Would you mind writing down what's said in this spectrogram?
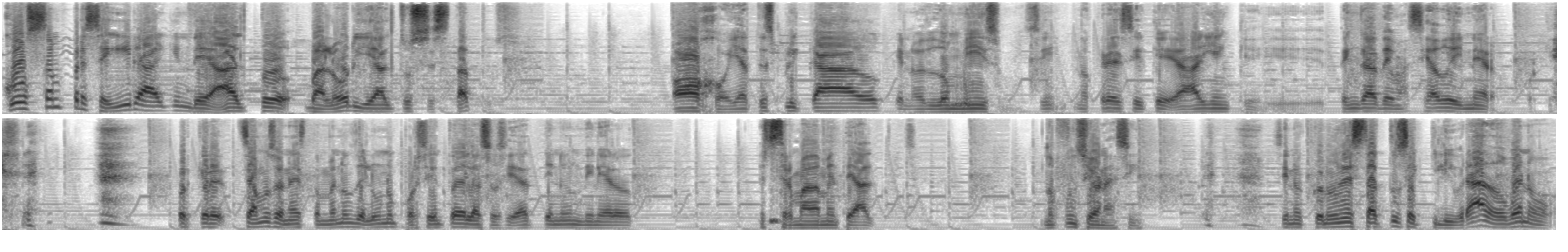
gozan perseguir a alguien de alto valor y altos estatus. Ojo, ya te he explicado que no es lo mismo, ¿sí? No quiere decir que alguien que tenga demasiado dinero, porque, porque seamos honestos, menos del 1% de la sociedad tiene un dinero extremadamente alto. No funciona así. Sino con un estatus equilibrado. Bueno,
